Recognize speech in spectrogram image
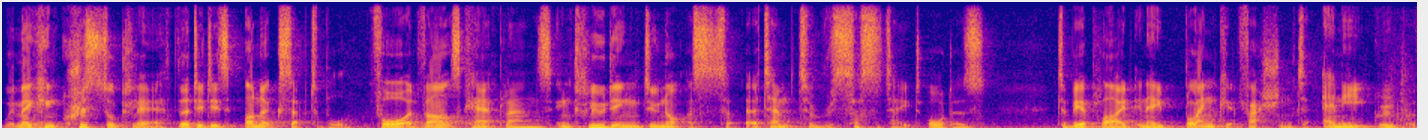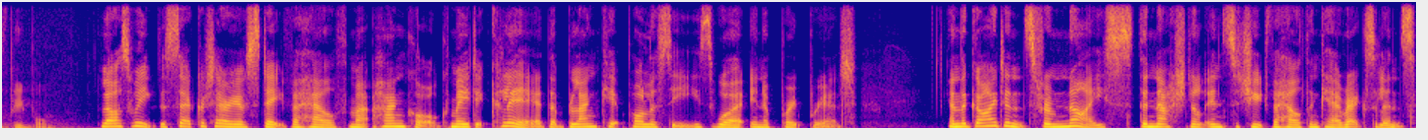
We're making crystal clear that it is unacceptable for advanced care plans, including do not attempt to resuscitate orders, to be applied in a blanket fashion to any group of people. Last week, the Secretary of State for Health, Matt Hancock, made it clear that blanket policies were inappropriate. And the guidance from NICE, the National Institute for Health and Care Excellence,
